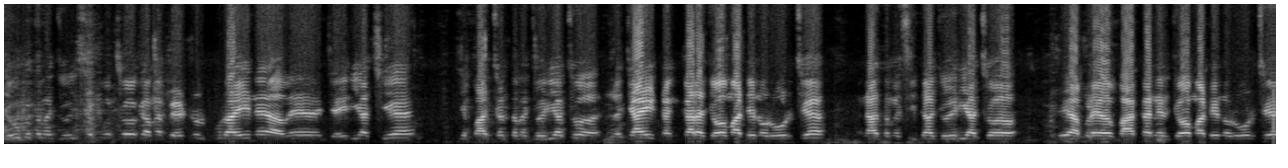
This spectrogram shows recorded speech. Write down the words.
જેવું કે તમે જોઈ શકો છો કે અમે પેટ્રોલ પુરાઈને હવે જઈ રહ્યા છીએ. જે પાછળ તમે જોઈ રહ્યા છો લજાઈ ટંકારા જવા માટેનો રોડ છે. અને તમે સીધા જોઈ રહ્યા છો. એ આપણે વાંકાનેર જવા માટેનો રોડ છે.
